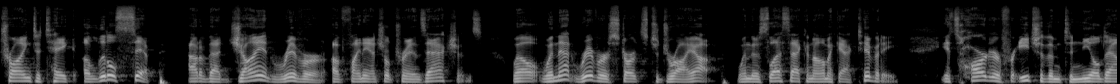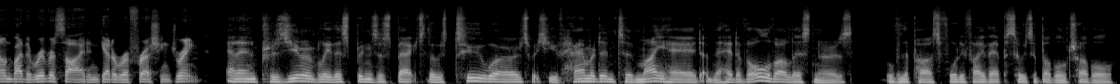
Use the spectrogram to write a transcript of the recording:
trying to take a little sip out of that giant river of financial transactions, well, when that river starts to dry up, when there's less economic activity, it's harder for each of them to kneel down by the riverside and get a refreshing drink. And then presumably this brings us back to those two words which you've hammered into my head and the head of all of our listeners over the past 45 episodes of Bubble Trouble,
